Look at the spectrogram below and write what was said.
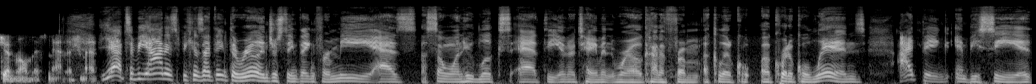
general mismanagement. Yeah, to be honest, because I think the real interesting thing for me as someone who looks at the entertainment world kind of from a critical, a critical lens, I think NBC,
